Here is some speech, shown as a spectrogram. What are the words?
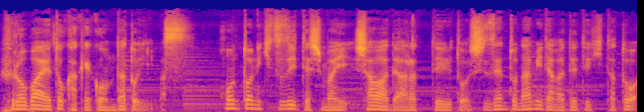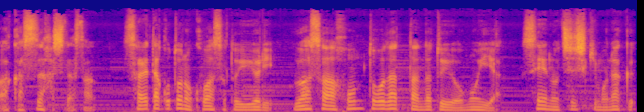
風呂場へと駆け込んだと言います。本当に気づいてしまい、シャワーで洗っていると自然と涙が出てきたと明かす橋田さん。されたことの怖さというより、噂は本当だったんだという思いや、性の知識もなく、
